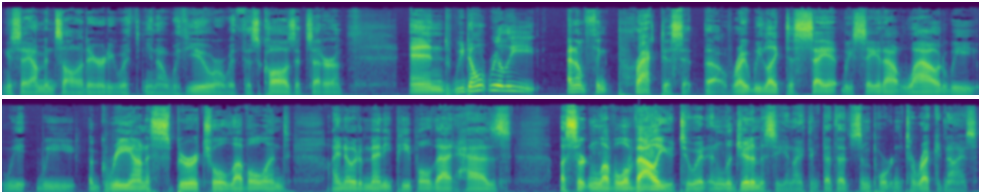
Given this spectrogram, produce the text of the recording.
You say, I'm in solidarity with, you know, with you or with this cause, etc. And we don't really I don't think practice it though, right? We like to say it, we say it out loud, we we we agree on a spiritual level and I know to many people that has a certain level of value to it and legitimacy and I think that that's important to recognize.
